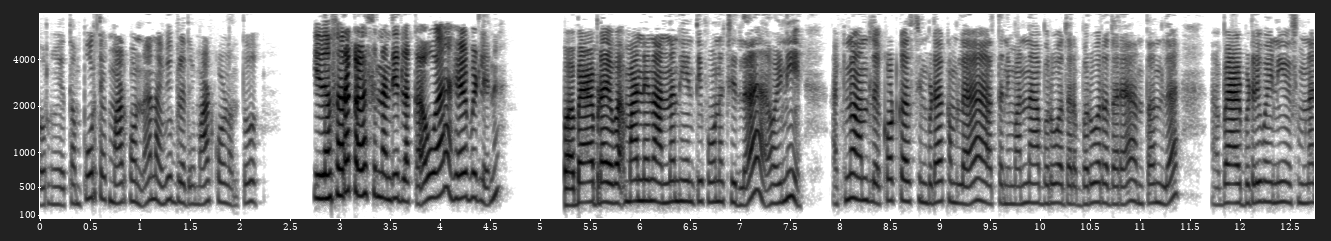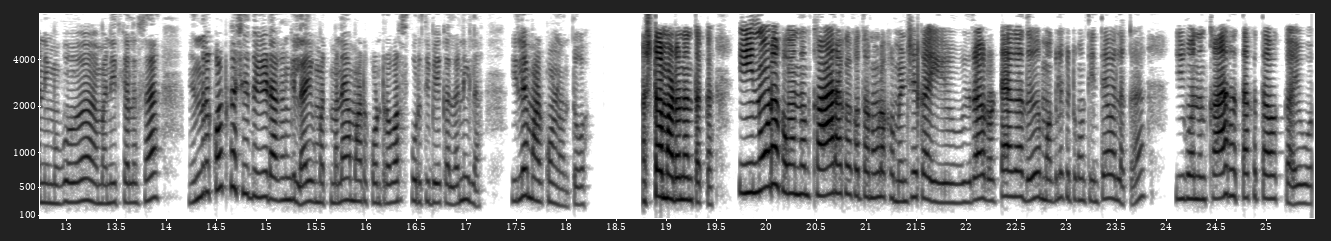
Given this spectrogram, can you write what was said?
ಅವ್ರಿಗೆ ತಮ್ಮ ಪೂರ್ತಿಯಾಗಿ ಮಾಡ್ಕೊಂಡ ನಾವಿಬ್ರದೇ ಮಾಡ್ಕೊಳ್ಳಂತು ಇದೊಂದು ಸರ ಕಳಿಸಿ ನಂದಿದ್ಲಕ್ಕ ಅವ್ವ ಹೇಳ್ಬಿಡ್ಲೇನ ಬ್ಯಾ ಬಿಡ ಇವ ಮೊನ್ನೆ ಅಣ್ಣನ ಹೆಂಡತಿ ಫೋನ್ ಹಚ್ಚಿದ್ಲ, ವೈನಿ ಅಕ್ಕಿನೂ ಅಂದ್ಲ ಕೊಟ್ಟು ಬಿಡ ಬಿಡಕಂಬ್ಲ ಆತ ನಿಮ್ಮ ಅಣ್ಣ ಬರುವದಾರ ಬರುವರದಾರ ಅಂತಂದ್ಲ. ಬ್ಯಾ ಬಿಡ್ರಿ ವೈನಿ ಸುಮ್ಮನೆ ನಿಮಗೂ ಮನೆ ಕೆಲಸ. ನಿಂದ್ರೆ ಕೊಟ್ಟು ಕಳಿಸಿದ್ದು ಈಡಾಗಂಗಿಲ್ಲ ಈಗ ಮತ್ತೆ ಮನೆ ಮಾಡ್ಕೊಂಡ್ರೆ ವರ್ಷ ಪೂರ್ತಿ ಬೇಕಲ್ಲ ನೀಲ. ಇಲ್ಲೇ ಮಾಡ್ಕೊಳ್ಳಂತು ಅಷ್ಟ ಮಾಡೋಣಂತಕ್ಕ ಈ ನೋಡಕ ಒಂದೊಂದು ಕಾರ್ ಹಾಕಕತ್ತ ನೋಡಕ ಮೆಣಸಿಕಾಯಿ ಇದ್ರಾಗ ರೊಟ್ಟೆ ಆಗೋದು ಮಗ್ಲಿಗೆ ಇಟ್ಕೊಂಡು ತಿಂತೇವಲ್ಲಕ್ಕ ಈಗ ಒಂದೊಂದು ಕಾರ್ ಹತ್ತಾಕತ್ತಾವಕ್ಕ ಇವು.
